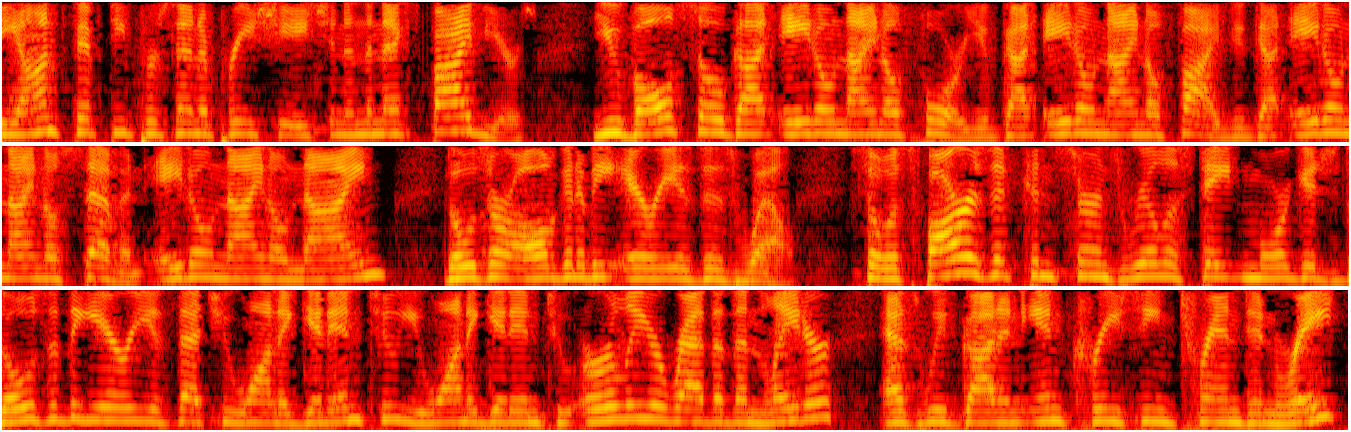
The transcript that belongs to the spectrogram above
beyond 50% appreciation in the next five years. You've also got 80904, you've got 80905, you've got 80907, 80909. Those are all going to be areas as well. So as far as it concerns real estate and mortgage, those are the areas that you want to get into. You want to get into earlier rather than later as we've got an increasing trend in rates.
